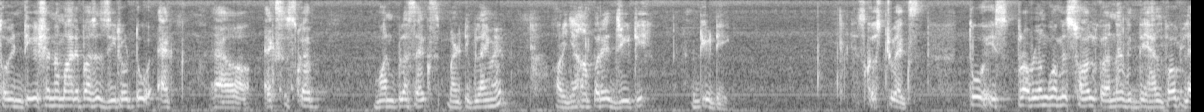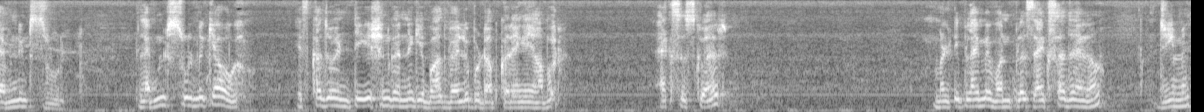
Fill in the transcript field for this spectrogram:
तो इंटीग्रेशन हमारे पास है zero to x square one plus x multiply में, और यहाँ पर है जी टी डी टी इसका टू एक्स तो इस प्रॉब्लम को हमें सॉल्व करना है with the help of Leibniz rule Leibniz rule में क्या होगा? इसका जो इंटीग्रेशन करने के बाद वैल्यू पुट अप करेंगे यहाँ पर. एक्स स्क्वायर मल्टीप्लाई में वन प्लस एक्स आ जाएगा जी में.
